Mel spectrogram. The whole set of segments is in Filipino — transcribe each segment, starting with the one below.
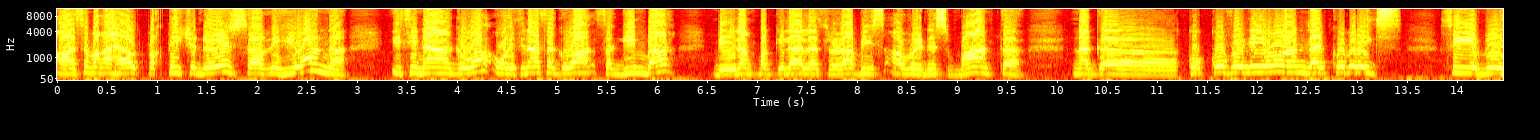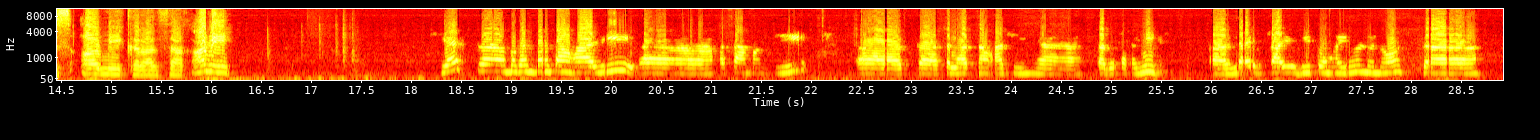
ah, sa mga health practitioners sa rehiyon na isinagawa o isinasagawa sa Gimba bilang pagkilala sa Rabies Awareness Month. Nag-cover ngayon, live coverage si Miss Army Karansak. Army! Yes, ah, magandang tanghali ah, kasamang G at ah, sa lahat ng ating uh, tagapakinig. Ah, live tayo dito ngayon ano, sa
